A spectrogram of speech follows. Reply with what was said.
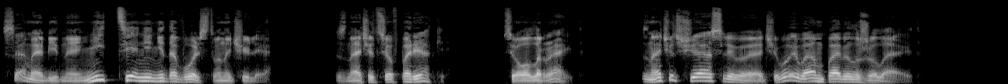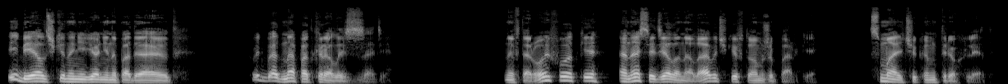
Самое обидное — ни тени недовольства на челе. Значит, все в порядке. Все all right. Значит, счастлива, чего и вам Павел желает. И белочки на нее не нападают. Хоть бы одна подкралась сзади. На второй фотке она сидела на лавочке в том же парке. С мальчиком трех лет.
